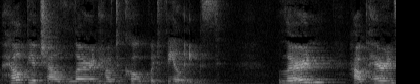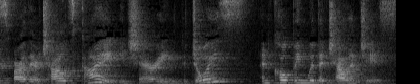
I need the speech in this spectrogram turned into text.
help your child learn how to cope with feelings. Learn how parents are their child's guide in sharing the joys and coping with the challenges.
